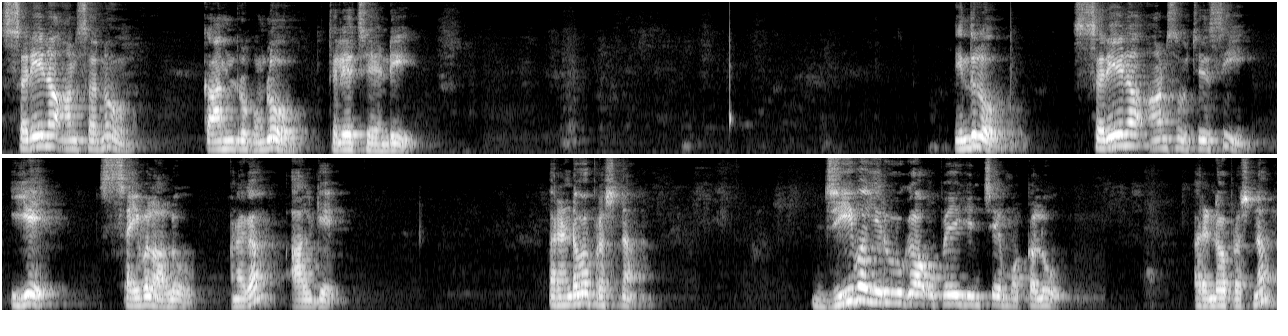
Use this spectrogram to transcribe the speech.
సరైన ఆన్సర్ను కామెంట్ రూపంలో తెలియచేయండి. ఇందులో సరైన ఆన్సర్ వచ్చేసి ఏ శైవలాలు అనగా ఆల్గే. రెండవ ప్రశ్న. జీవ ఎరువుగా ఉపయోగించే మొక్కలు. రెండవ ప్రశ్న.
